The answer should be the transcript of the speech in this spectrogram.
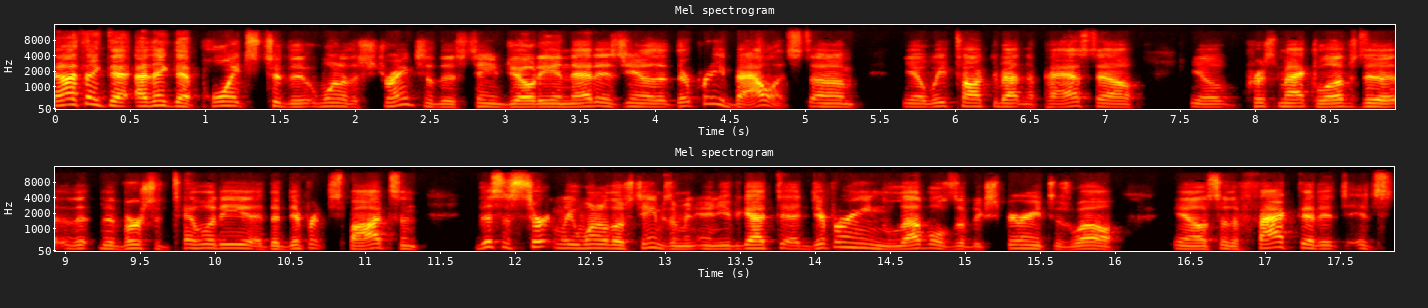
And I think that I think that points to the one of the strengths of this team, Jody, and that is you know that they're pretty balanced. Um, you know, we've talked about in the past how you know Chris Mack loves the the, the versatility at the different spots, and this is certainly one of those teams. I mean, and you've got uh, differing levels of experience as well. You know, so the fact that it's it's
